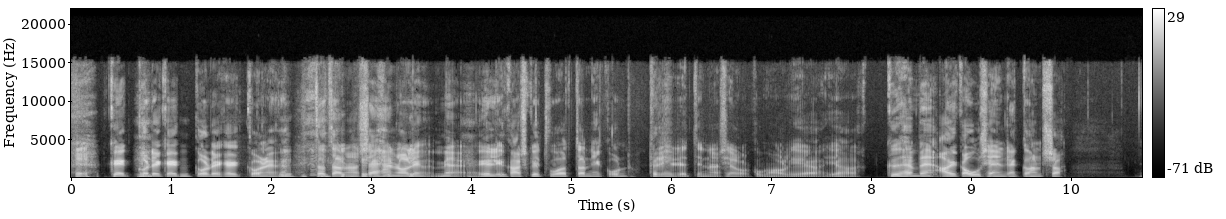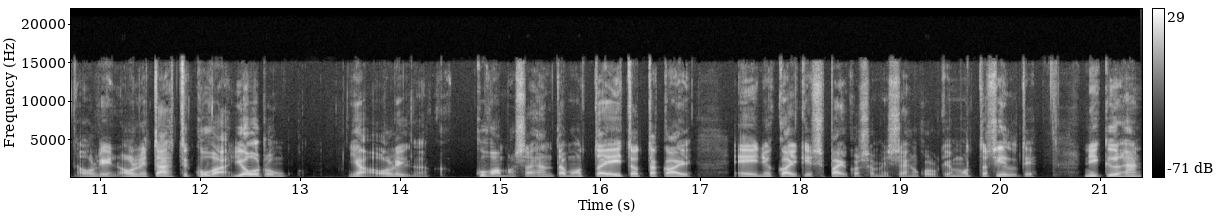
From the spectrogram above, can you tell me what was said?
Kekkonen, Kekkonen, Kekkonen. Tota, no, sehän oli, eli 20 vuotta niin kuin presidenttinä silloin, kun mä olin. Ja, ja kyllähän me aika usein sen kanssa olin, olin tähti kuva, joudun ja olin kuvamassa häntä, mutta ei totta kai, ei nyt kaikissa paikoissa, missä hän kulki, mutta silti. Niin kyllähän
